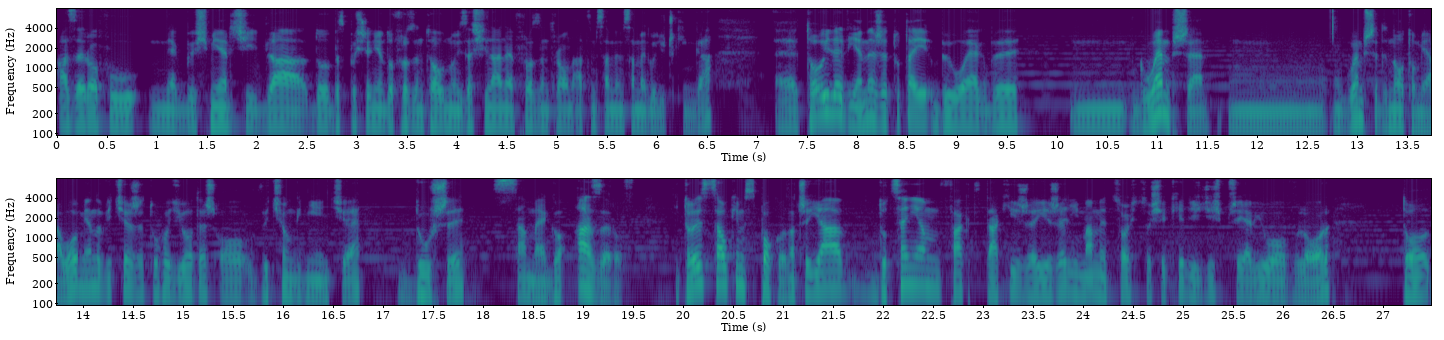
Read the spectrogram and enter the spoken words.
Azerofu jakby śmierci dla, do, bezpośrednio do Frozen Throne'u i zasilane Frozen Throne, a tym samym samego Lich Kinga. E, To o ile wiemy, że tutaj było jakby mm, głębsze, mm, głębsze dno to miało, mianowicie, że tu chodziło też o wyciągnięcie duszy samego Azeroth. I to jest całkiem spoko. Znaczy, ja doceniam fakt taki, że jeżeli mamy coś, co się kiedyś gdzieś przejawiło w lore, to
